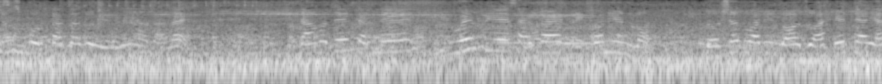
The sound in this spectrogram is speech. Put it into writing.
सेशन्स कोर्टाचा जो निर्णय आज आला आहे त्यामध्ये त्यांनी यू एन पी ए सारखा लॉ दहशतवादी लॉ जो आहे त्या या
